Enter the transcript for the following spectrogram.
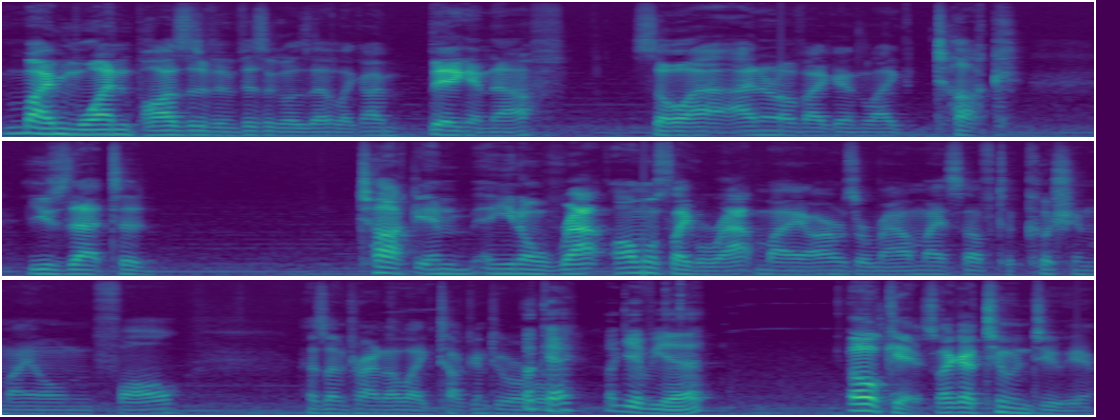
my one positive in physical is that like I'm big enough, so I, I don't know if I can like tuck, use that to tuck and, and you know wrap almost like wrap my arms around myself to cushion my own fall as I'm trying to like tuck into a okay, I'll give you that. Okay, so I got two and two here.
